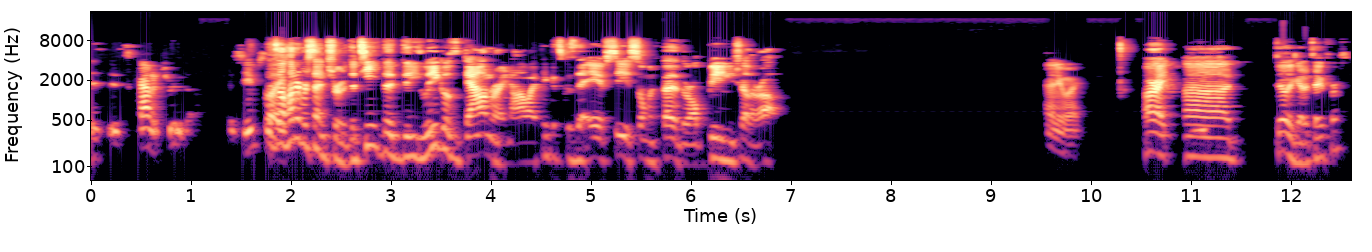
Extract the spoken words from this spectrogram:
it, it's kind of true though. It seems like It's like 100 percent true. The team, the, the league is down right now. I think it's because the AFC is so much better. They're all beating each other up. anyway. All right, uh, Dilly, you got to take first.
